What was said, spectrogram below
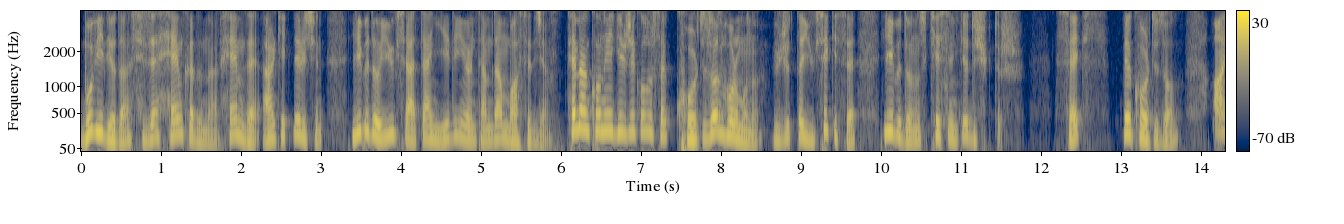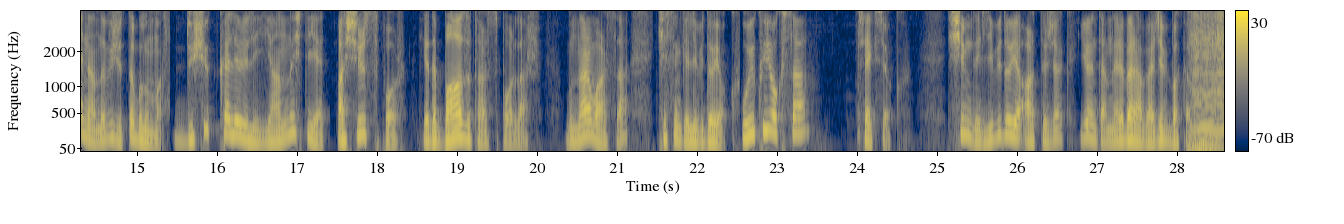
Bu videoda size hem kadınlar hem de erkekler için libidoyu yükselten 7 yöntemden bahsedeceğim. Hemen konuya girecek olursak kortizol hormonu vücutta yüksek ise libidonuz kesinlikle düşüktür. Seks ve kortizol aynı anda vücutta bulunmaz. Düşük kalorili yanlış diyet, aşırı spor ya da bazı tarz sporlar bunlar varsa kesinlikle libido yok. Uyku yoksa seks yok. Şimdi libidoyu arttıracak yöntemlere beraberce bir bakalım.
